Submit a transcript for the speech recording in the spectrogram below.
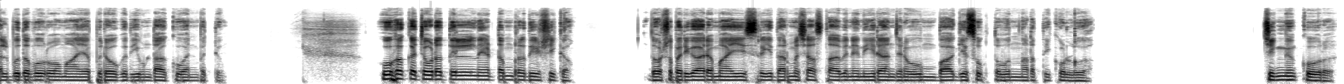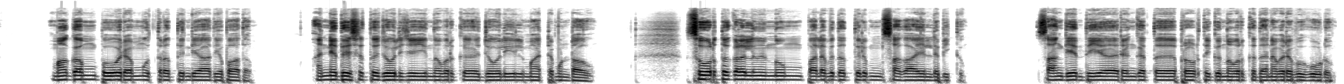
അത്ഭുതപൂർവമായ പുരോഗതി ഉണ്ടാക്കുവാൻ പറ്റും. ഊഹക്കച്ചവടത്തിൽ നേട്ടം പ്രതീക്ഷിക്കാം. ദോഷപരിഹാരമായി ശ്രീ ധർമ്മശാസ്താവിന് നീരാഞ്ജനവും ഭാഗ്യസൂക്തവും നടത്തിക്കൊള്ളുക. ചിങ്ങക്കൂറ് മകം പൂരം ഉത്രത്തിന്റെ ആദ്യപാദം. അന്യദേശത്ത് ജോലി ചെയ്യുന്നവർക്ക് ജോലിയിൽ മാറ്റമുണ്ടാവും. സുഹൃത്തുക്കളിൽ നിന്നും പലവിധത്തിലും സഹായം ലഭിക്കും. സാങ്കേതിക രംഗത്ത് പ്രവർത്തിക്കുന്നവർക്ക് ധനവരവ് കൂടും.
